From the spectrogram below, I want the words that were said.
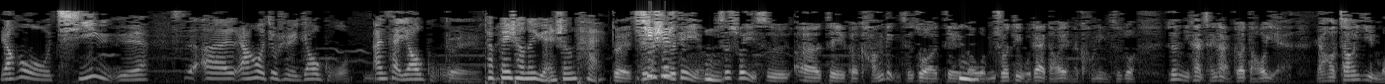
然后祈雨，是呃，然后就是腰鼓，安塞腰鼓，，对。它非常的原生态。对，其实这个电影嗯之所以是、呃这个扛鼎之作，这个嗯我们说第五代导演的扛鼎之作，就是你看陈凯歌导演，然后张艺谋、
